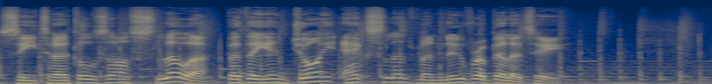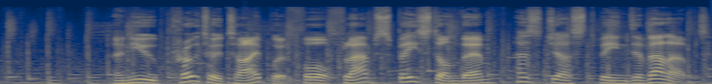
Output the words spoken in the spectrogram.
Sea turtles are slower, but they enjoy excellent maneuverability. A new prototype with four flaps based on them has just been developed.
